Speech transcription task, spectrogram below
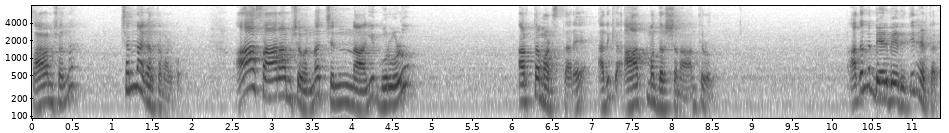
ಸಾರಾಂಶವನ್ನು ಚೆನ್ನಾಗಿ ಅರ್ಥ ಮಾಡ್ಕೊ. ಆ ಸಾರಾಂಶವನ್ನು ಚೆನ್ನಾಗಿ ಗುರುಗಳು ಅರ್ಥ ಮಾಡಿಸ್ತಾರೆ. ಅದಕ್ಕೆ ಆತ್ಮದರ್ಶನ ಅಂತ ಹೇಳೋದು. ಅದನ್ನು ಬೇರೆ ಬೇರೆ ರೀತಿಯಲ್ಲಿ ಹೇಳ್ತಾರೆ.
